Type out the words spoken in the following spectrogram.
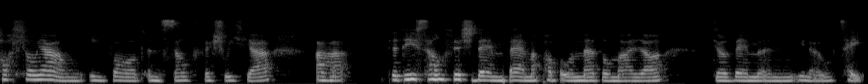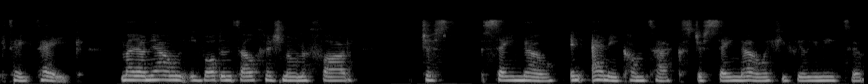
hollol iawn i fod yn selfish weithiau, a mm -hmm. dydy selfish ddim be mae pobl yn meddwl mae o, dio ddim yn, you know, take, take, take. Mae o'n iawn i fod yn selfish mewn y ffordd just say no in any context, just say no if you feel you need to.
